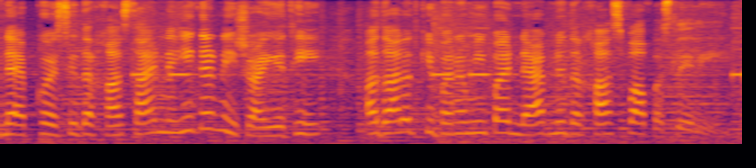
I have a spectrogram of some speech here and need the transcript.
नैब को ऐसी दरखास्त दायर नहीं करनी चाहिए थी। अदालत की बरहमी पर नैब ने दरखास्त वापस ले ली।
